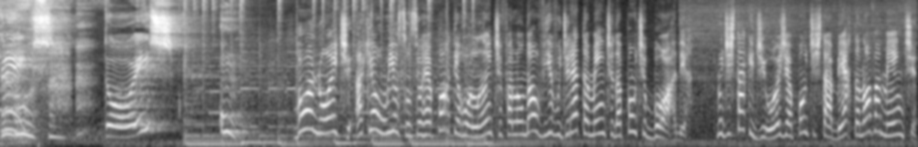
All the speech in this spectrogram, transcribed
3, 2, 1. Boa noite. Aqui é o Wilson, seu repórter rolante, falando ao vivo diretamente da Ponte Border. No destaque de hoje, a ponte está aberta novamente.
